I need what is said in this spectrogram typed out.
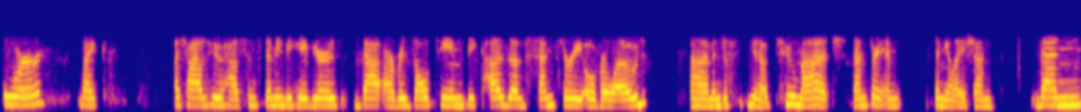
or like a child who has some stimming behaviors that are resulting because of sensory overload um, and just you know too much sensory and stimulation, then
